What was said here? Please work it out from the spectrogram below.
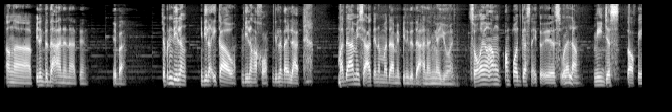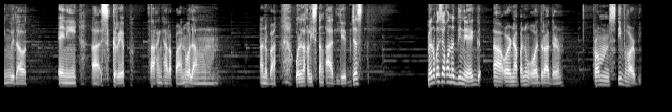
ang uh, pinagdadaanan natin. 'Di ba? Siyempre hindi lang hindi lang ikaw, hindi lang ako, hindi lang tayo lahat. Madami sa atin ang madaming pinagdadaanan ngayon. So ngayon ang ang podcast na ito is wala lang, me just talking without any uh, script sa aking harapan, walang ano ba, wala nakalistang ad-lib. Just meron kasi ako nadinig uh, or napanood rather from Steve Harvey.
